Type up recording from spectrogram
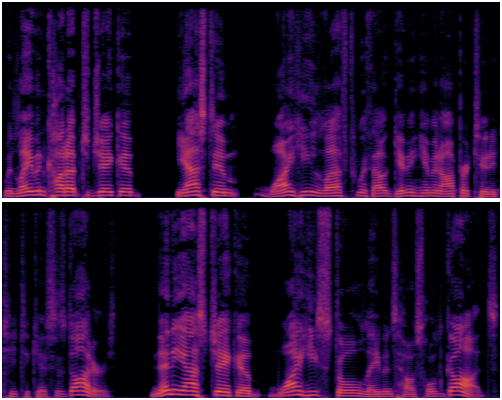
When Laban caught up to Jacob, he asked him why he left without giving him an opportunity to kiss his daughters. And then he asked Jacob why he stole Laban's household gods.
